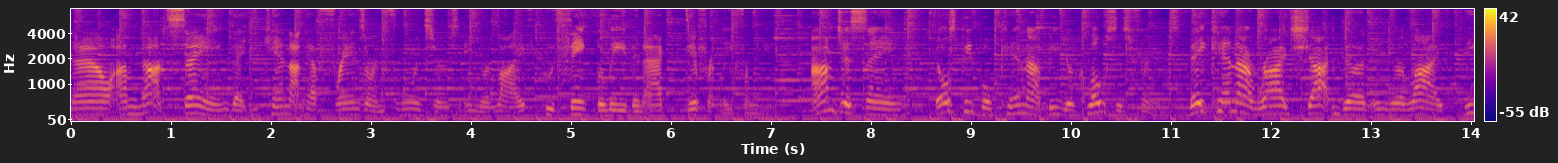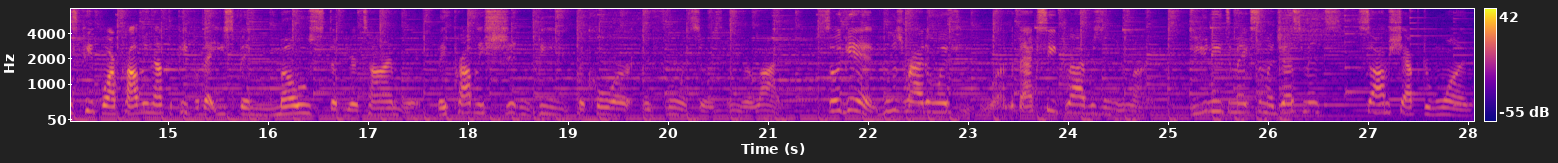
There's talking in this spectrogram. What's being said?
Now, I'm not saying that you cannot have friends or influencers in your life who think, believe, and act differently from you. I'm just saying those people cannot be your closest friends. They cannot ride shotgun in your life. These people are probably not the people that you spend most of your time with. They probably shouldn't be the core influencers in your life. So, again, who's riding with you? Who are the backseat drivers in your life? Do you need to make some adjustments? Psalms chapter 1,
